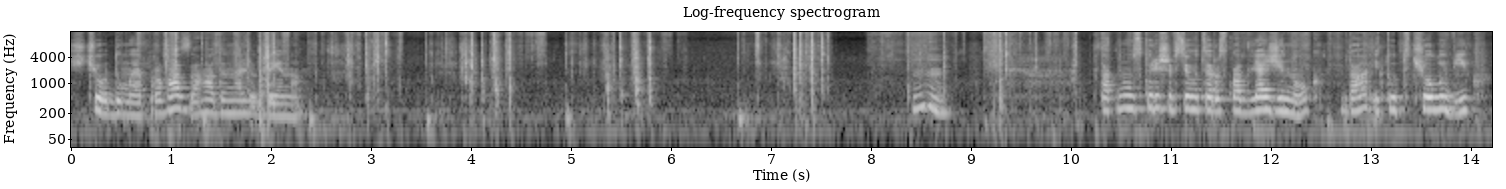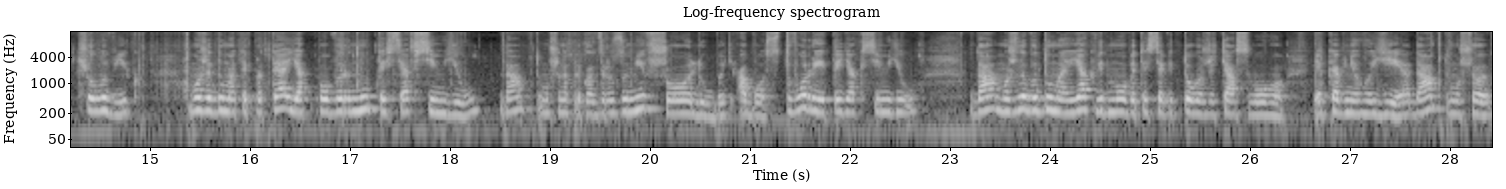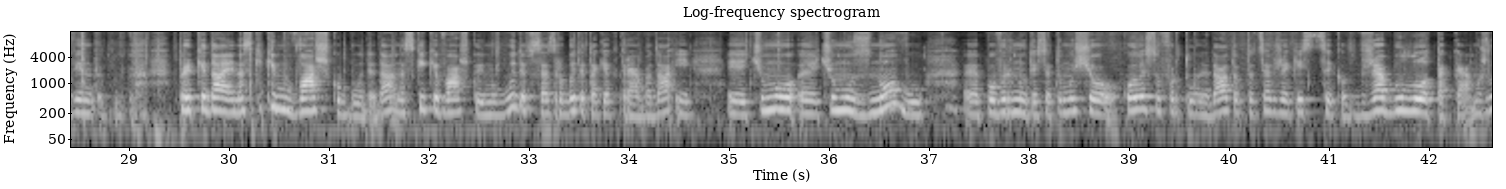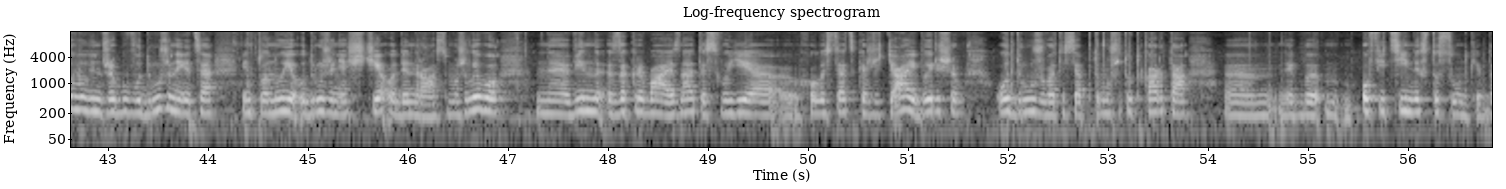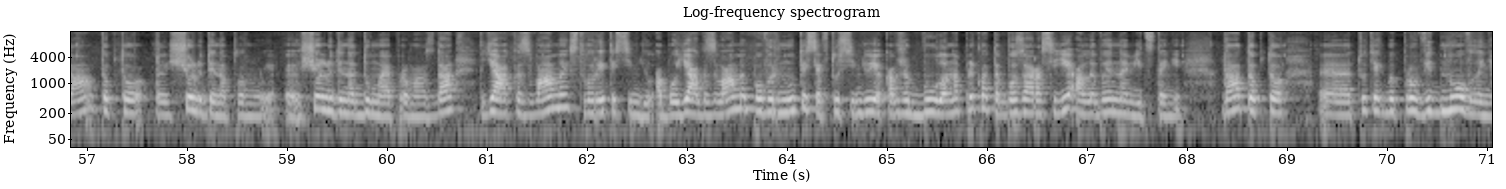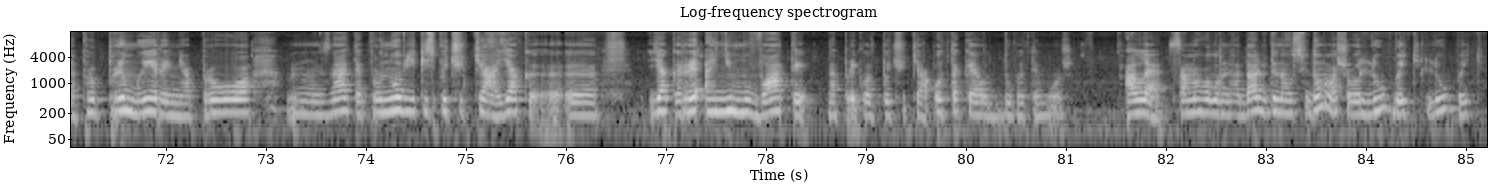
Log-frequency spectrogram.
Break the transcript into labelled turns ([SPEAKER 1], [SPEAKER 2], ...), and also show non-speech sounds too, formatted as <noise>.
[SPEAKER 1] Що думає про вас загадана людина? М. Так, ну, скоріше всього, це розклад для жінок. Да? І тут чоловік, чоловік може думати про те, як повернутися в сім'ю. Да? Тому що, наприклад, зрозумів, що любить, або створити як сім'ю. Да? Можливо, думає, як відмовитися від того життя свого, яке в нього є, да? тому що він <laughs> прикидає, наскільки йому важко буде, да? наскільки важко йому буде все зробити так, як треба. Да? І е, чому, е, чому знову е, повернутися? Тому що колесо фортуни, да? тобто це вже якийсь цикл, вже було таке. Можливо, він вже був одружений, і це він планує одруження ще один раз. Можливо, він закриває, знаєте, своє е, холостяцьке життя і вирішив одружуватися, тому що тут карта е, якби, офіційних стосунків. Да? Тобто, е, що людина планує, що людина думає про вас, да? як з вами створити сім'ю, або як з вами повернутися в ту сім'ю, яка вже була, наприклад, або зараз є, але ви на відстані. Да? Тобто тут якби про відновлення, про примирення, про, знаєте, про нові якісь почуття, як. Як реанімувати, наприклад, почуття. От таке от думати може. Але саме головне, да, людина усвідомила, що любить, любить.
